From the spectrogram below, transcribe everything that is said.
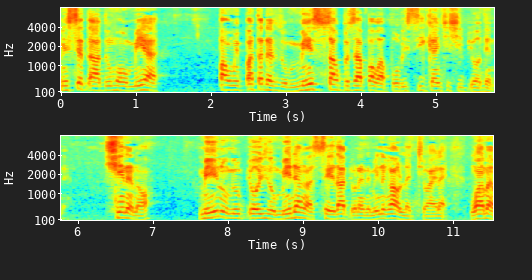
မင်းစစ်သားသူမဟုတ်မင်းကပေါဝင်ပတ်သက်တဲ့သူမင်းစောက်ပါးစားပေါ့ပါပို့ပြီးစီကန်းချစ်ရှိပြောတဲ့တယ်ရှင်းတယ်နော်မင်းလိုမျိုးပြောရဆိုမင်းတန်းက10သားပြောနိုင်တယ်မင်းတန်းကလက်ကြွိုင်းလိုက်1 by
